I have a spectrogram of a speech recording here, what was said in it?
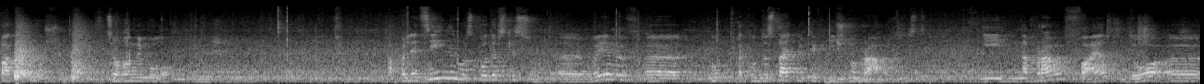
факт порушення. Цього не було. Апеляційний господарський суд виявив ну, таку достатньо технічну грамотність і направив файл до е,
